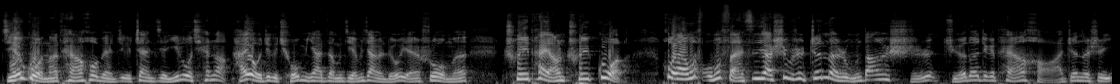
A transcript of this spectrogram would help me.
结果呢，太阳后面这个战绩一落千丈，还有这个球迷啊，在我们节目下面留言说我们吹太阳吹过了。后来我们我们反思一下，是不是真的是我们当时觉得这个太阳好啊，真的是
